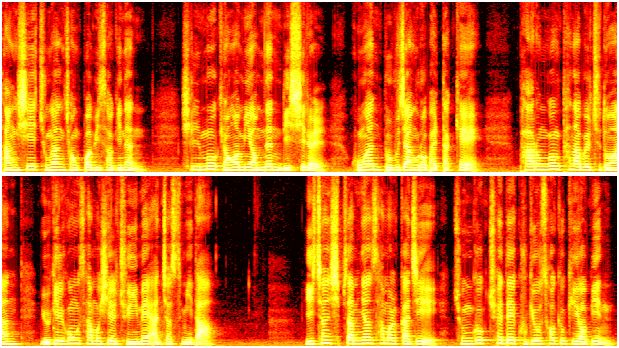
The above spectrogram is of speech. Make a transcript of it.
당시 중앙정법위 서기는 실무 경험이 없는 리 씨를 공안 부부장으로 발탁해 파룬궁 탄압을 주도한 610 사무실 주임에 앉혔습니다. 2013년 3월까지 중국 최대 국유 석유 기업인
